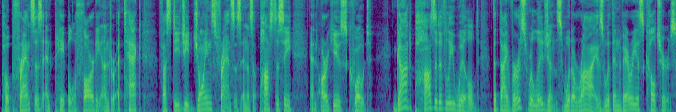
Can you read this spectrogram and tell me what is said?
Pope Francis and papal authority under attack, Fastiggi joins Francis in his apostasy and argues, quote, God positively willed that diverse religions would arise within various cultures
